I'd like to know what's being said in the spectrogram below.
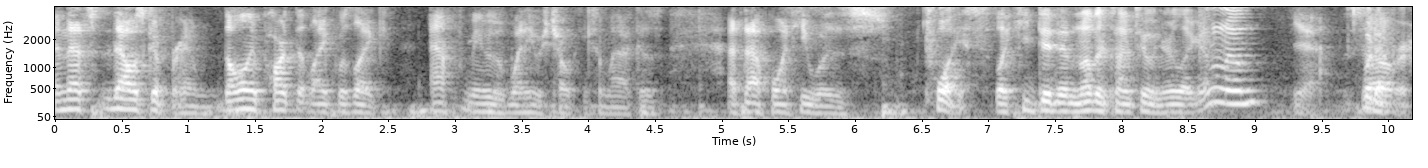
and that's that was good for him. The only part that like was like after me was when he was choking someone out because at that point he was twice. Like he did it another time too, and you're like, I don't know, yeah So- whatever.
